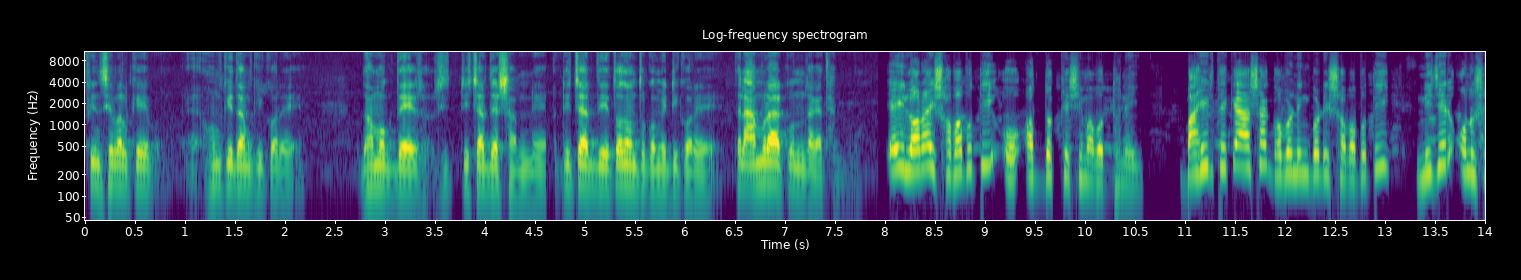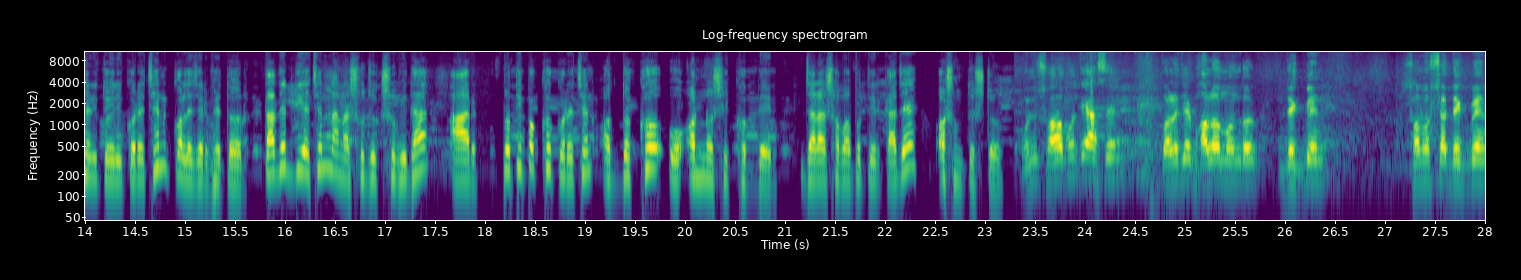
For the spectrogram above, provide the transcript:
প্রিন্সিপালকে হুমকি দামকি করে ধমক দেয় টিচারদের সামনে টিচার দিয়ে তদন্ত কমিটি করে তাহলে আমরা আর কোন জায়গায় থাকব? এই লড়াই সভাপতি ও অধ্যক্ষে সীমাবদ্ধ নেই। বাহির থেকে আসা গভর্নিং বডির সভাপতি নিজের অনুসারী তৈরি করেছেন কলেজের ভেতর। তাদের দিয়েছেন নানা সুযোগ সুবিধা আর প্রতিপক্ষ করেছেন অধ্যক্ষ ও অন্য শিক্ষকদের যারা সভাপতির কাজে অসন্তুষ্ট। উনি সভাপতি আছেন কলেজের ভালো মন্দ দেখবেন সমস্যা দেখবেন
